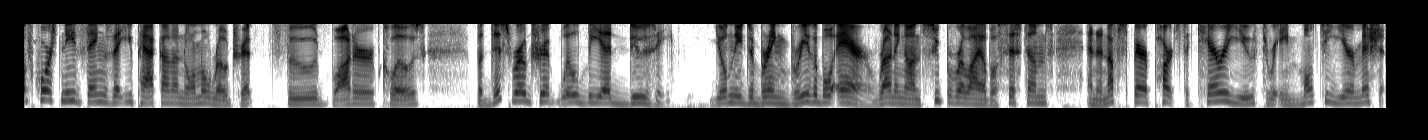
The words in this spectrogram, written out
of course, need things that you pack on a normal road trip food, water, clothes. But this road trip will be a doozy. You'll need to bring breathable air running on super reliable systems and enough spare parts to carry you through a multi year mission.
